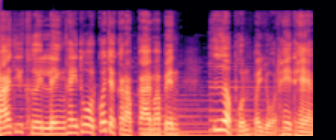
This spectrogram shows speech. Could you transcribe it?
ร้ายที่เคยเล็งให้โทษก็จะกลับกลายมาเป็นเอื้อผลประโยชน์ให้แทน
